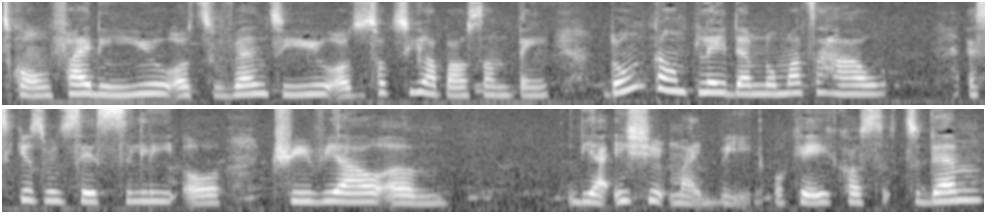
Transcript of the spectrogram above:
to confide in you or to vent to you or to talk to you about something, don't downplay them no matter how excuse me say silly or trivial um their issue might be, okay? Because to them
